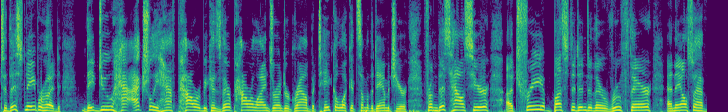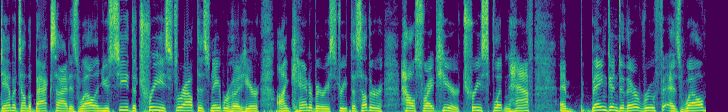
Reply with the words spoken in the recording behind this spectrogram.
To this neighborhood, they do ha actually have power because their power lines are underground, but take a look at some of the damage here. From this house here, a tree busted into their roof there, and they also have damage on the backside as well. And you see the trees throughout this neighborhood here on Canterbury Street. This other house right here, tree split in half and banged into their roof as well.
